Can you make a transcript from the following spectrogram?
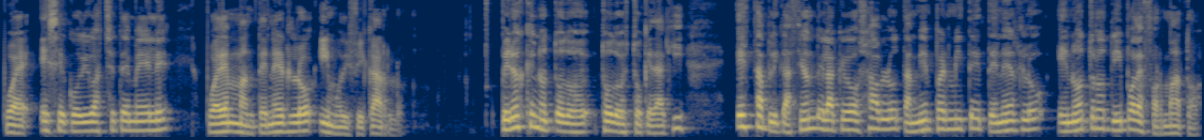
pues ese código HTML puedes mantenerlo y modificarlo. Pero es que no todo, todo esto queda aquí. Esta aplicación de la que os hablo también permite tenerlo en otro tipo de formatos,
